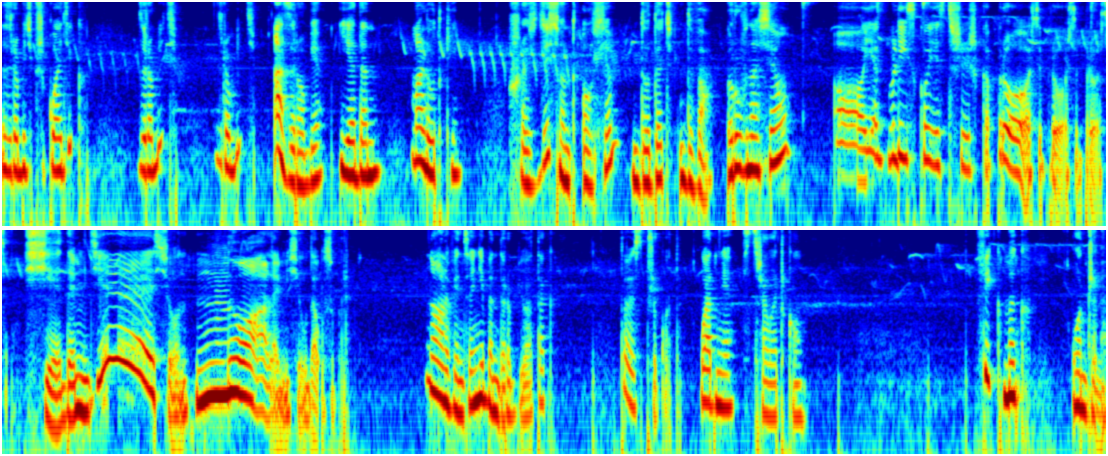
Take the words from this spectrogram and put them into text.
Zrobić przykładzik? Zrobić? Zrobić? A zrobię. Jeden. Malutki. 68 dodać 2 równa się. O, jak blisko jest szyszka. Proszę, proszę, proszę. 70. No, ale mi się udało super. No, ale więcej nie będę robiła, tak? To jest przykład. Ładnie, strzałeczką. Fik, myk. Łączymy.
